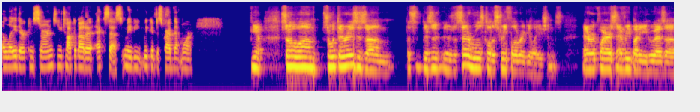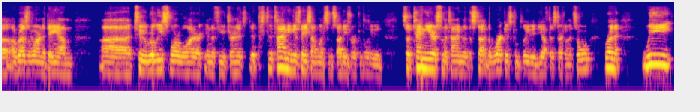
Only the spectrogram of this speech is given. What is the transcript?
allay their concerns? You talk about an excess, maybe we could describe that more. Yeah. So, um, so what there is, is um, there's a, there's a set of rules called the stream flow regulations and it requires everybody who has a, a reservoir and a dam uh, to release more water in the future. And it's, it's, the timing is based on when some studies were completed. So 10 years from the time that the, stu- the work is completed, you have to start doing it. So we're in the, we,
